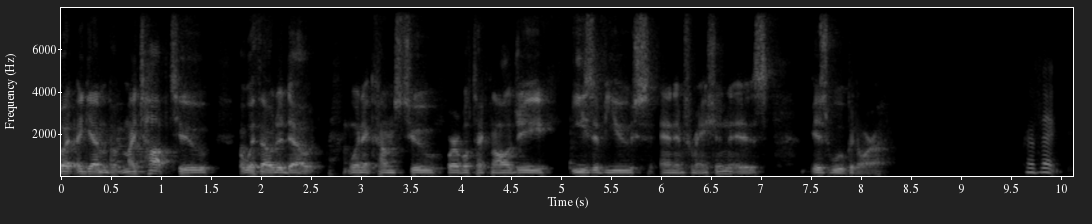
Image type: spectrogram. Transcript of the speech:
But again, my top two, without a doubt, when it comes to wearable technology, ease of use, and information, is is Whoop and Oura. Perfect.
